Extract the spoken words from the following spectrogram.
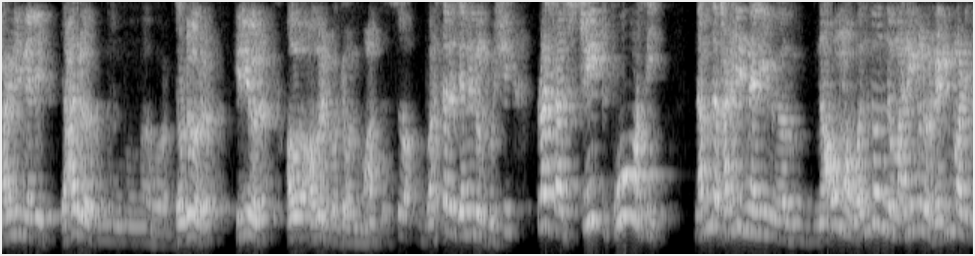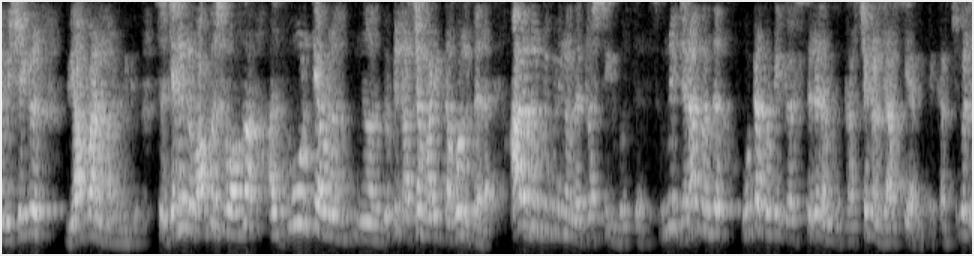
ಹಳ್ಳಿನಲ್ಲಿ ಯಾರು ದೊಡ್ಡವರು ಹಿರಿಯವರು ಅವ್ರ ಅವ್ರ ಬಗ್ಗೆ ಒಂದು ಮಾತು ಸೊ ಬರ್ತಾರೆ ಜನಗಳ ಖುಷಿ ಪ್ಲಸ್ ಆ ಸ್ಟ್ರೀಟ್ ಪೂರ್ತಿ ನಮ್ದು ಹಳ್ಳಿನಲ್ಲಿ ನಾವು ಒಂದೊಂದು ಮನೆಗಳು ರೆಡಿ ಮಾಡಿದ ವಿಷಯಗಳು ವ್ಯಾಪಾರ ಮಾಡಬೇಕು ಸೊ ಜನಗಳು ವಾಪಸ್ ಹೋಗುವಾಗ ಅದು ಪೂರ್ತಿ ಅವರು ದುಡ್ಡು ಖರ್ಚು ಮಾಡಿ ತಗೊಳ್ತಾರೆ ಆ ದುಡ್ಡು ಕೂಡ ನಮ್ದು ಟ್ರಸ್ಟಿಗೆ ಬರುತ್ತೆ ಸುಮ್ಮನೆ ಜನ ಬಂದು ಊಟ ಕೊಟ್ಟು ಕಳಿಸಿದ್ರೆ ನಮ್ಗೆ ಖರ್ಚುಗಳು ಜಾಸ್ತಿ ಆಗುತ್ತೆ ಖರ್ಚುಗಳು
